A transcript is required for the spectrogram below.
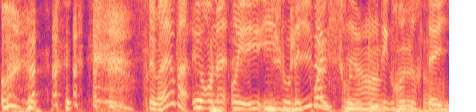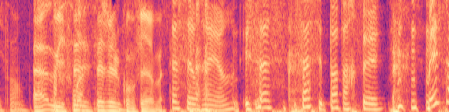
c'est vrai ou pas Et on a, et ils ont des poils aussi, sur le bout des gros de orteils. temps. Ah oui, ça, ça je le confirme. Ça c'est vrai, hein. Et ça, c'est- ça c'est pas parfait. Mais ça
